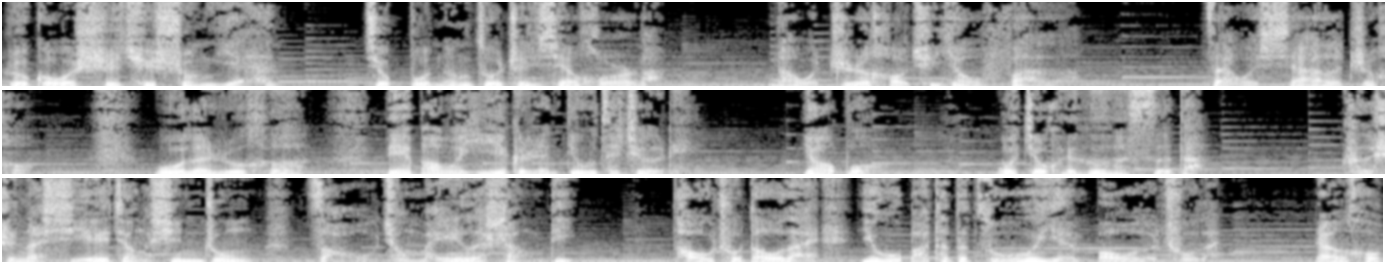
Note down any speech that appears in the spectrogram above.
如果我失去双眼，就不能做针线活了，那我只好去要饭了。在我瞎了之后，无论如何，别把我一个人丢在这里，要不我就会饿死的。可是那鞋匠心中早就没了上帝，掏出刀来，又把他的左眼包了出来，然后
